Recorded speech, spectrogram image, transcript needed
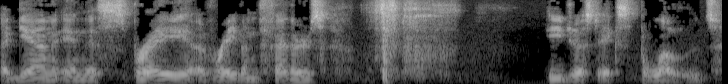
again, in this spray of raven feathers, he just explodes.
